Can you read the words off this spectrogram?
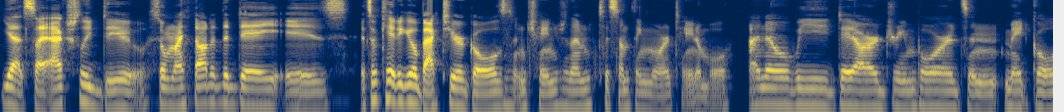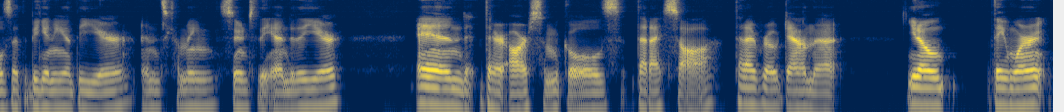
Yes, I actually do. So, my thought of the day is it's okay to go back to your goals and change them to something more attainable. I know we did our dream boards and made goals at the beginning of the year, and it's coming soon to the end of the year. And there are some goals that I saw that I wrote down that, you know, they weren't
